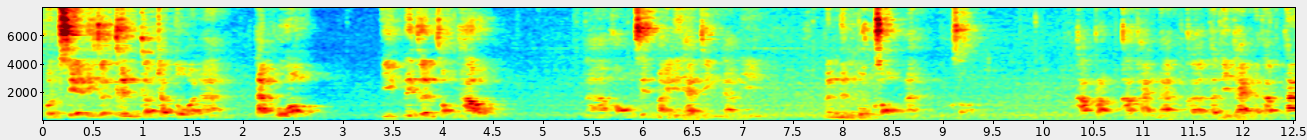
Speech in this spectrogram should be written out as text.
ผลเสียที่เกิดขึ้นกับเจ้าตัวนะ แต่บวกอีกไม่เกินสองเท่านะของสินไหม่ที่แท้จริงนะมีมันหนึ่งบวกสองนะบวกสองค่าปรับค่าแพ่งนะคดีแพ่งนะครับ ถ้า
